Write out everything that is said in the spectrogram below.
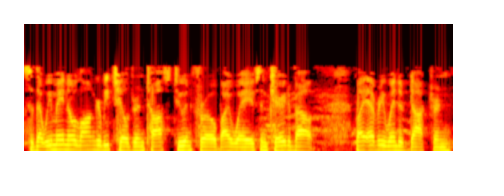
so that we may no longer be children tossed to and fro by waves and carried about by every wind of doctrine,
